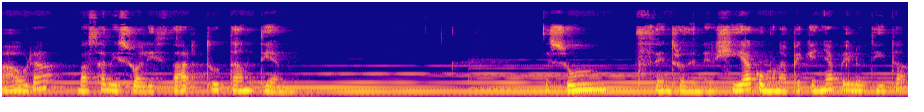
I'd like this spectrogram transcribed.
Ahora vas a visualizar tu Tantien. Es un centro de energía como una pequeña pelotita,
